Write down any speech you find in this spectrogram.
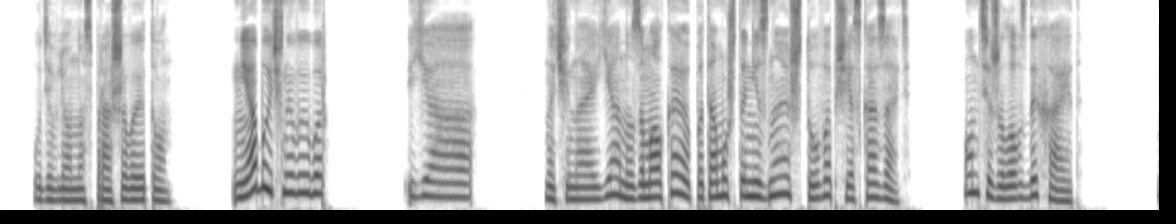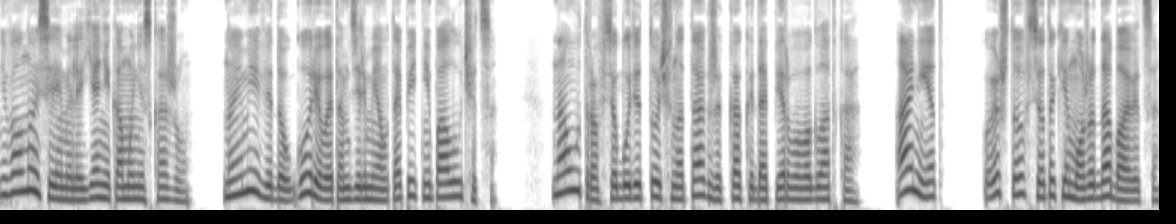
— удивленно спрашивает он. «Необычный выбор». «Я...» Начинаю я, но замолкаю, потому что не знаю, что вообще сказать. Он тяжело вздыхает. «Не волнуйся, Эмили, я никому не скажу. Но имей в виду, горе в этом дерьме утопить не получится. На утро все будет точно так же, как и до первого глотка. А нет, кое-что все таки может добавиться.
